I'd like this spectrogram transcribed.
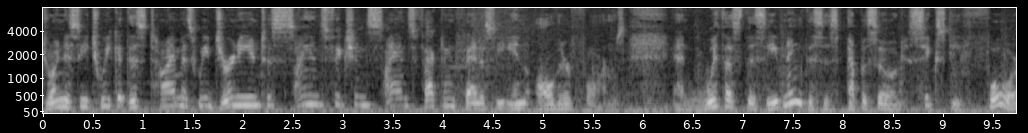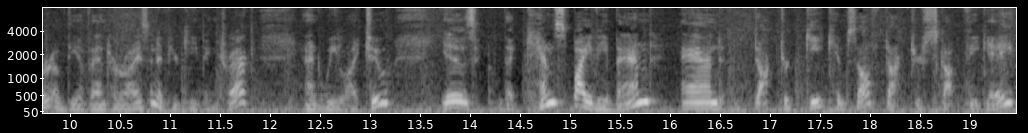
Join us each week at this time as we journey into science fiction, science fact, and fantasy in all their forms. And with us this evening, this is episode 64 of the Event Horizon, if you're keeping track, and we like to, is the Ken Spivey Band and Dr. Geek himself, Dr. Scott Viguié.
